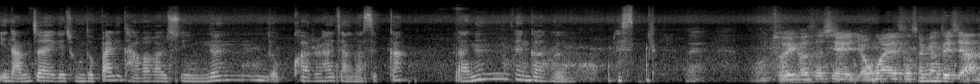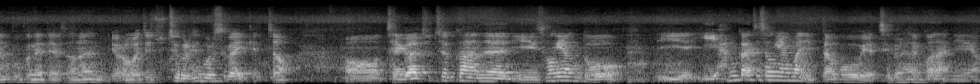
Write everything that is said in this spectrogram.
이 남자에게 좀 더 빨리 다가갈 수 있는 역할을 하지 않았을까라는 생각을 했습니다. 네. 어, 저희가 사실 영화에서 설명되지 않은 부분에 대해서는 여러 가지 추측을 해볼 수가 있겠죠. 어, 제가 추측하는 이 성향도 이 한 가지 성향만 있다고 예측을 하는 건 아니에요.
